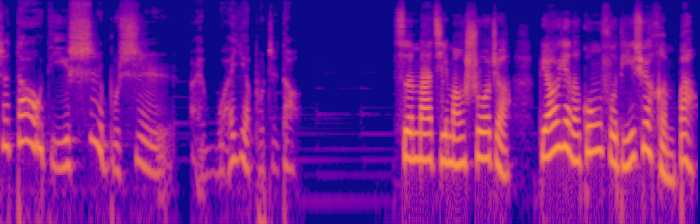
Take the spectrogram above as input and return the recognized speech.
这到底是不是？哎，我也不知道。孙妈急忙说着，表演的功夫的确很棒。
